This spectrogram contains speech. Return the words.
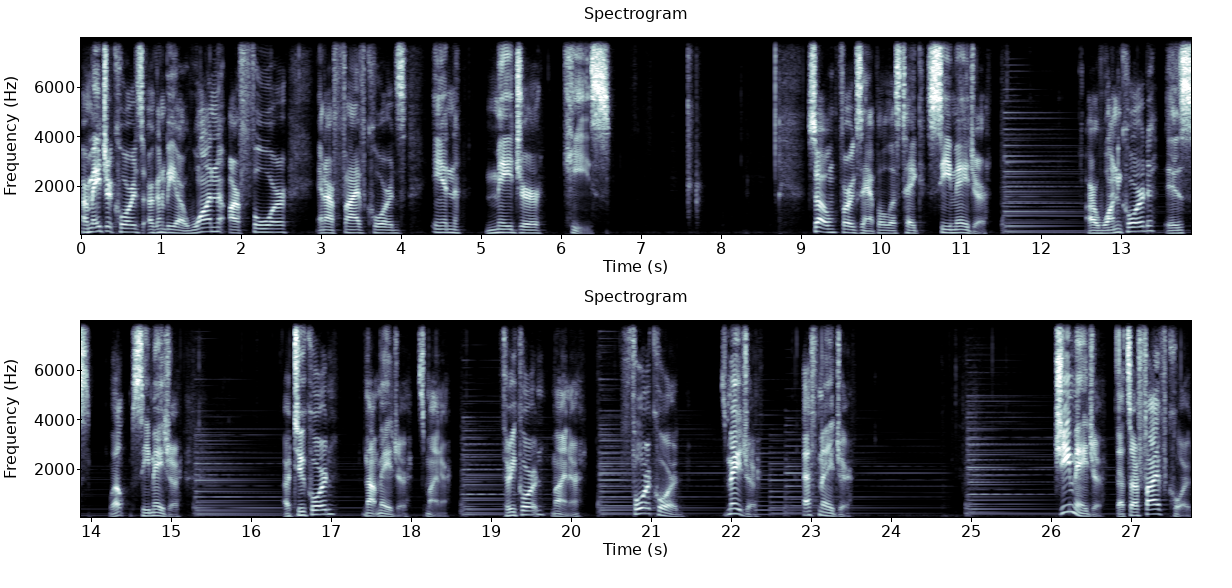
Our major chords are to be our one, our four, and our five chords in major keys. So, for example, let's take C major. Our one chord is, well, C major. Our two chord, not major, it's minor. Three chord, minor. Four chord is major, F major. G major, that's our five chord.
